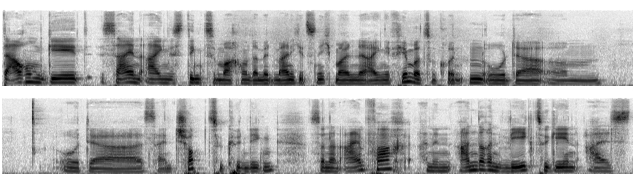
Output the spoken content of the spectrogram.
darum geht, sein eigenes Ding zu machen. Und damit meine ich jetzt nicht mal eine eigene Firma zu gründen oder, ähm, oder seinen Job zu kündigen, sondern einfach einen anderen Weg zu gehen, als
